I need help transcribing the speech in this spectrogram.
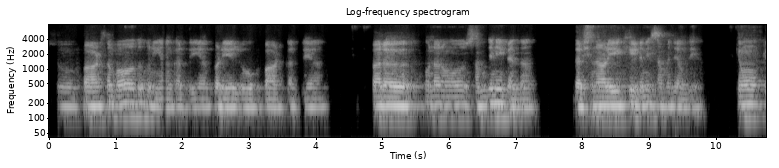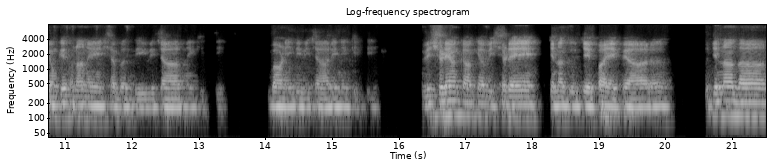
ਸੋ ਪਾਠ ਤਾਂ ਬਹੁਤ ਦੁਨੀਆ ਕਰਦੀ ਆ, ਬੜੇ ਲੋਕ ਪਾਠ ਕਰਦੇ ਆ, ਪਰ ਉਹਨਾਂ ਨੂੰ ਉਹ ਸਮਝ ਨਹੀਂ ਪੈਂਦਾ। ਦਰਸ਼ਨ ਵਾਲੀ ਖੇਡ ਨਹੀਂ ਸਮਝ ਆਉਂਦੀ। ਕਿਉਂ? ਕਿਉਂਕਿ ਉਹਨਾਂ ਨੇ ਸ਼ਬਦ ਦੀ ਵਿਚਾਰ ਨਹੀਂ ਕੀਤੀ, ਬਾਣੀ ਦੀ ਵਿਚਾਰ ਹੀ ਨਹੀਂ ਕੀਤੀ। ਵਿਛੜਿਆਂ ਕਾ ਕਿਆ ਵਿਛੜੇ, ਜਿਨ੍ਹਾਂ ਦੂਜੇ ਭਾਏ ਪਿਆਰ, ਜਿਨ੍ਹਾਂ ਦਾ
